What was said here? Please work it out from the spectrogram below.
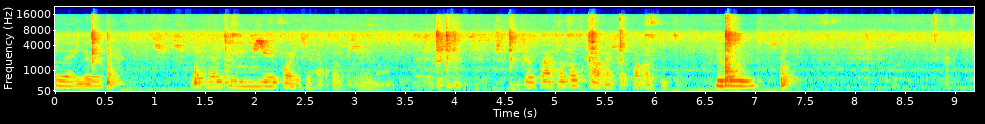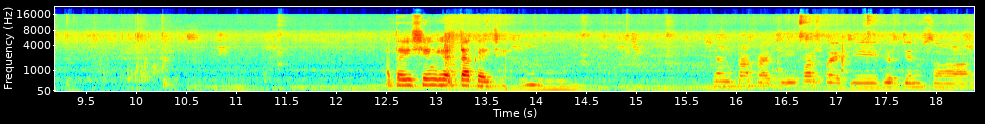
झालं ये पाहिजे हातात ताटातच काढायच्या परातीचं हम्म. आता ही शेंग ह्यात टाकायची. शेंग टाकायची परतायची गरजेनुसार.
